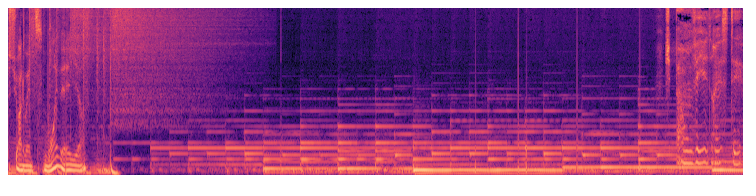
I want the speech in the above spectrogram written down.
sur Alouette. Bon réveil. J'ai pas envie de rester,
